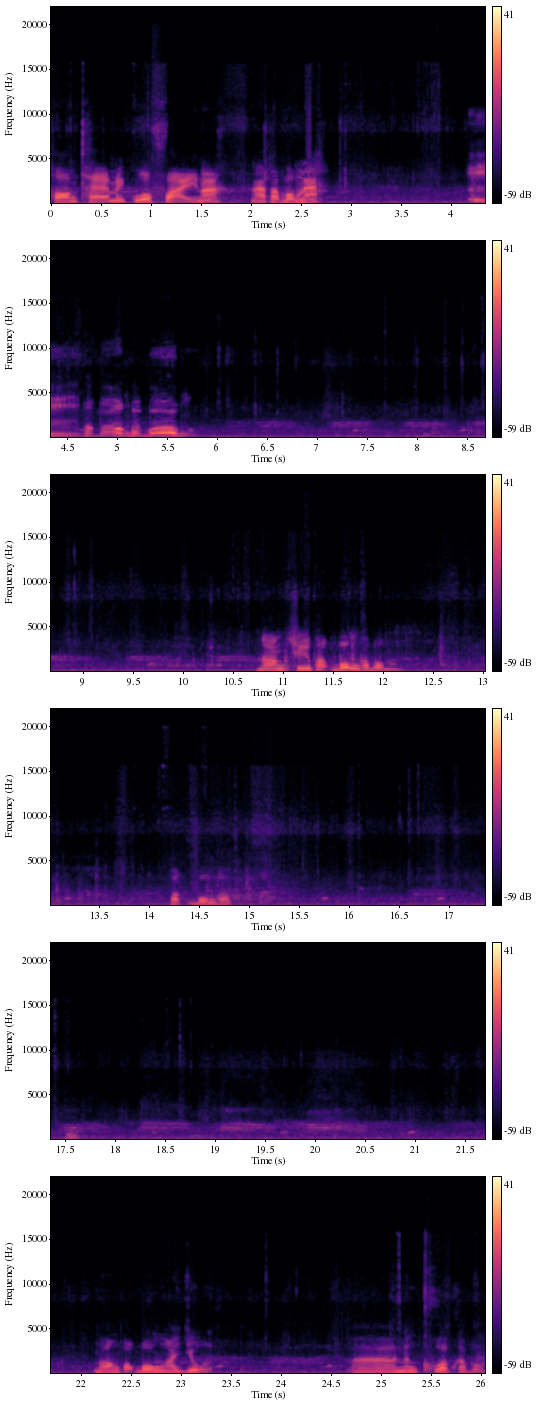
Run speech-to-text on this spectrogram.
ท้องแท้ไม่กลัวไฟนะนะผักบงนะเออผักบงผักบงน้องชื่อผักบงครับผม ผักบงครับ น้องพอบงอายุ อ่าหนึ่งขวบครับผม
